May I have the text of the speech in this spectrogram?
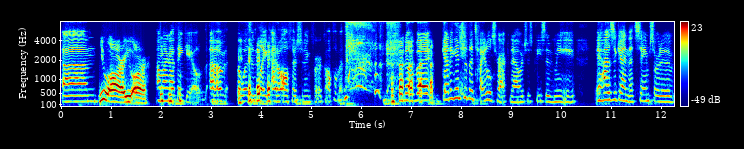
um You are, you are. oh my god, thank you. Um I wasn't like at all fishing for a compliment. no, but getting into the title track now, which is piece of me, it has again that same sort of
